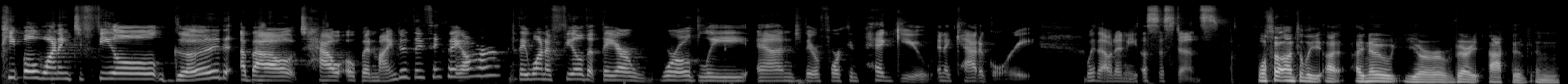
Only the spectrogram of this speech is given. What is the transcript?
people wanting to feel good about how open minded they think they are. They want to feel that they are worldly and therefore can peg you in a category without any assistance. Well, so Anjali, I, I know you're very active in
